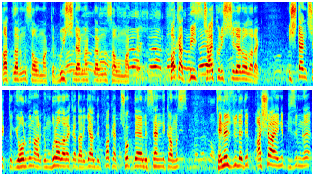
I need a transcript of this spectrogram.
haklarını savunmaktır. Bu işçilerin haklarını savunmaktır. Fakat biz Çaykur işçileri olarak işten çıktık, yorgun argın buralara kadar geldik. Fakat çok değerli sendikamız tenezzül edip aşağı inip bizimle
